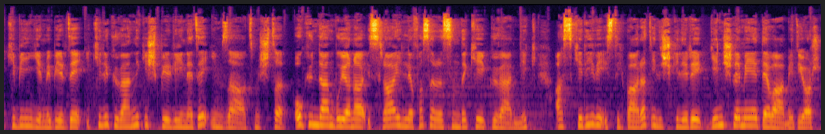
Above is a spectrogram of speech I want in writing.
2021'de ikili güvenlik işbirliğine de imza atmıştı. O günden bu yana İsrail ile Fas arasındaki güvenlik, askeri ve istihbarat ilişkileri genişlemeye devam ediyor.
